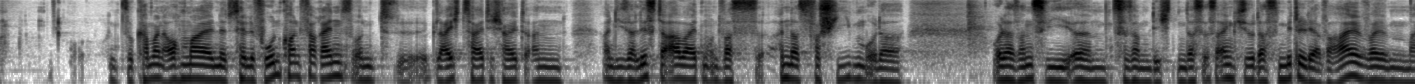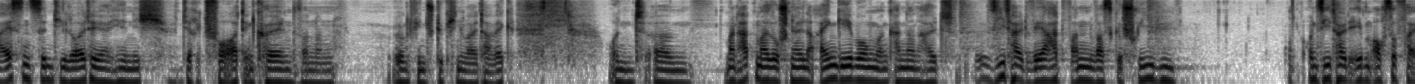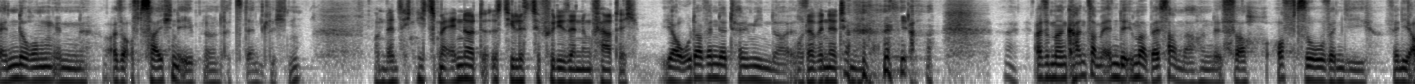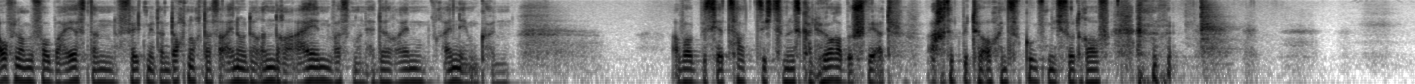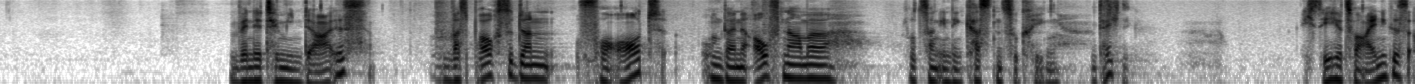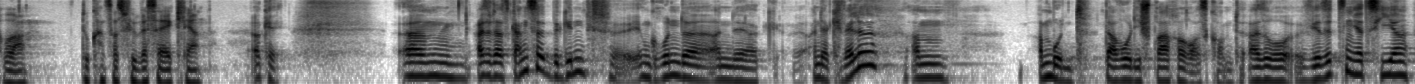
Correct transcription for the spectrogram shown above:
Und so kann man auch mal eine Telefonkonferenz und äh, gleichzeitig halt an, an dieser Liste arbeiten und was anders verschieben oder oder sonst wie ähm, zusammendichten. Das ist eigentlich so das Mittel der Wahl, weil meistens sind die Leute ja hier nicht direkt vor Ort in Köln, sondern irgendwie ein Stückchen weiter weg. Und ähm, man hat mal so schnell eine Eingebung, man kann dann halt, sieht halt, wer hat wann was geschrieben und sieht halt eben auch so Veränderungen in, also auf Zeichenebene letztendlich. Ne? Und wenn sich nichts mehr ändert, ist die Liste für die Sendung fertig. Ja, oder wenn der Termin da ist. Oder wenn der Termin da ist. ja. Also man kann es am Ende immer besser machen. Ist auch oft so, wenn die, wenn die Aufnahme vorbei ist, dann fällt mir dann doch noch das eine oder andere ein, was man hätte rein, reinnehmen können. Aber bis jetzt hat sich zumindest kein Hörer beschwert. Achtet bitte auch in Zukunft nicht so drauf. Wenn der Termin da ist, was brauchst du dann vor Ort, um deine Aufnahme sozusagen in den Kasten zu kriegen? Technik. Ich sehe hier zwar einiges, aber du kannst das viel besser erklären. Okay. Ähm, also das Ganze beginnt äh, im Grunde an der, an der Quelle, am, am Mund, da wo die Sprache rauskommt. Also wir sitzen jetzt hier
